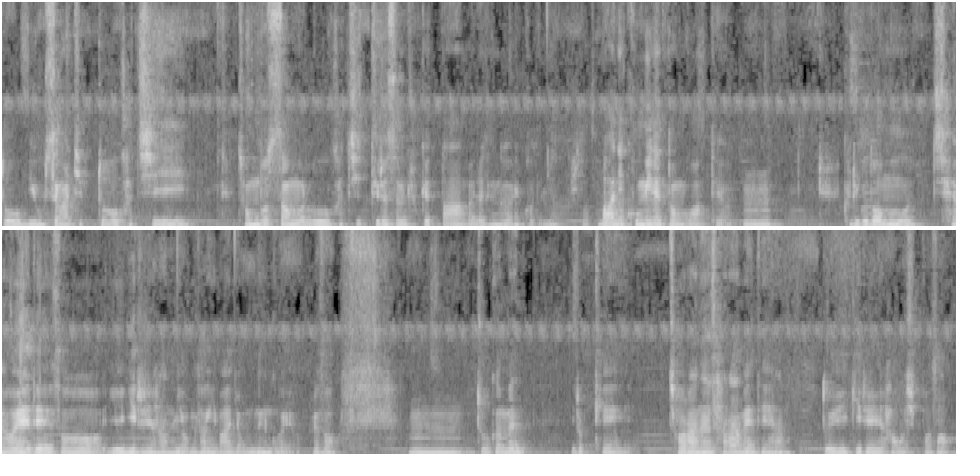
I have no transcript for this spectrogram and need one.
또 미국 생활 팁도 같이 정보성으로 같이 드렸으면 좋겠다 뭐 이런 생각을 했거든요. 그래서 많이 고민했던 것 같아요. 음, 그리고 너무 저에 대해서 얘기를 하는 영상이 많이 없는 거예요. 그래서 음, 조금은 이렇게 저라는 사람에 대한 또 얘기를 하고 싶어서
